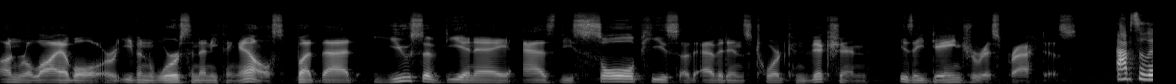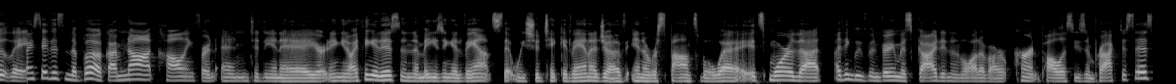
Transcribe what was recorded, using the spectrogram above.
unreliable or even worse than anything else, but that use of DNA as the sole piece of evidence toward conviction is a dangerous practice. Absolutely. I say this in the book. I'm not calling for an end to DNA or, you know, I think it is an amazing advance that we should take advantage of in a responsible way. It's more that I think we've been very misguided in a lot of our current policies and practices.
